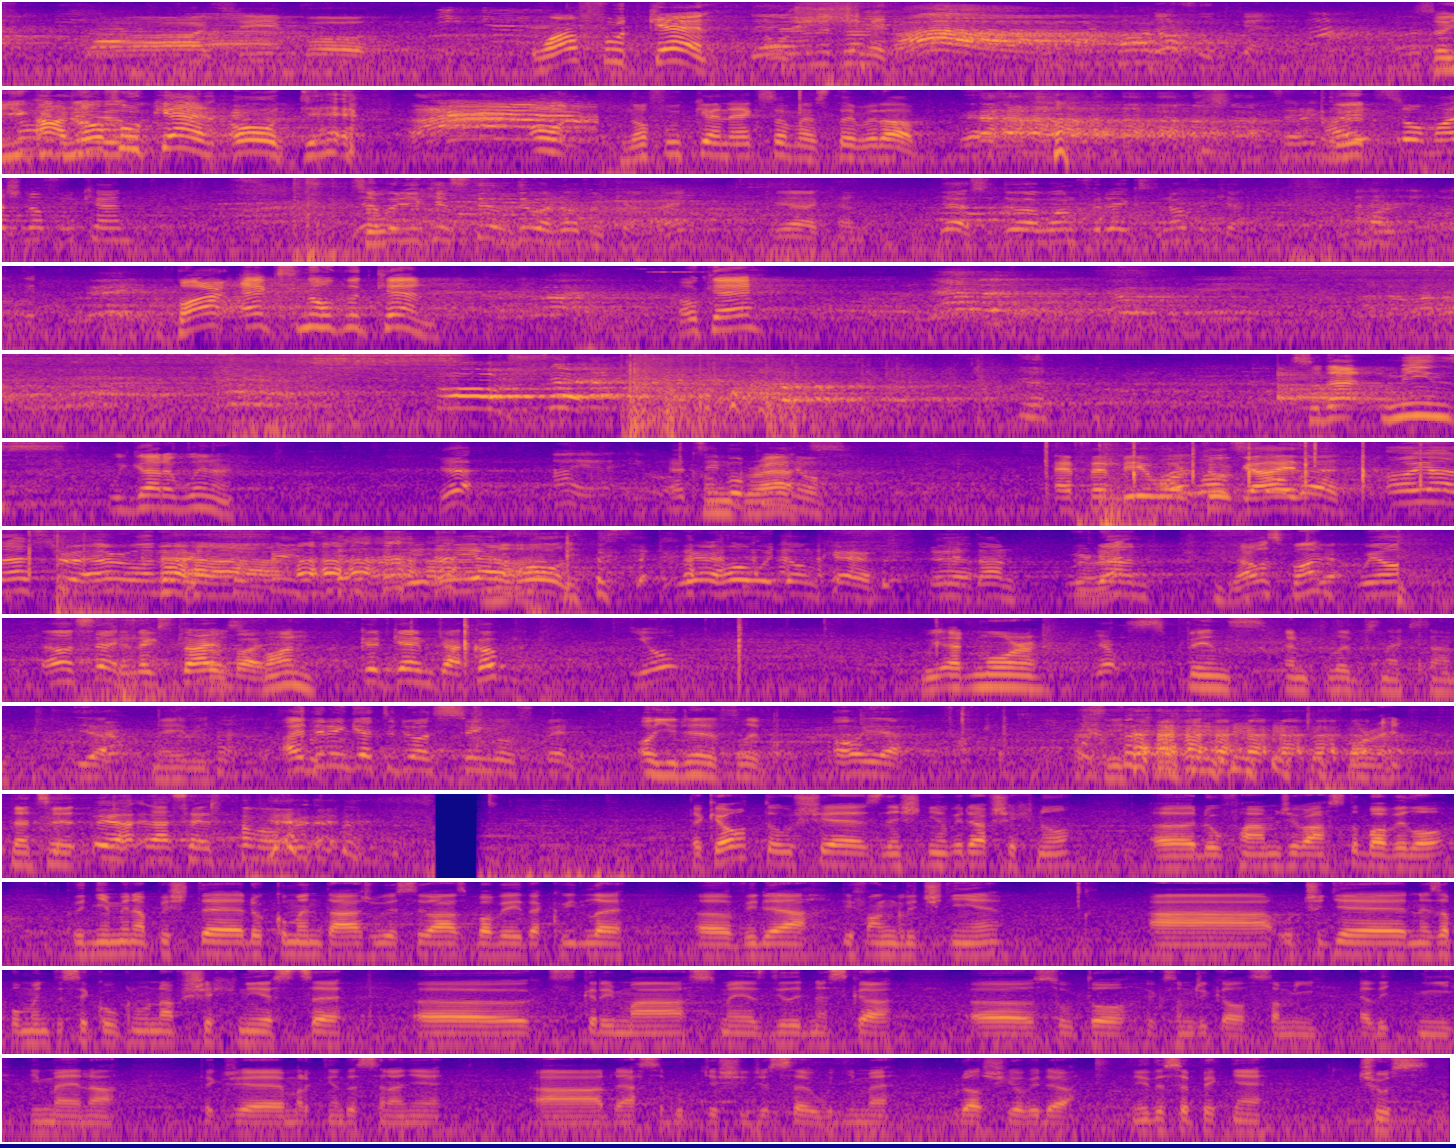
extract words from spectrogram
Oh, simple. One foot can. Oh, shit. Ah. no food can. So you Ah, can no do- foot can. Oh, damn. Oh, no foot can X up and step it up. I Good. ate so much no foot can. So- yeah, but you can still do a no foot can, right? Yeah, I can. Yeah, so do a one foot X no foot can. Bar X no foot can. Okay. Oh shit! so that means we got a winner. Yeah. Ah, yeah. you- That's Congrats. FMB World Tour guys. Oh yeah, that's true. Everyone here competes. we, we are whole. We are whole. We don't care. We're done. We're done. That was fun. We all. That was sick. The next That was fun. Good game, Jacob. Yo. We add more Yep. spins and flips next time, Yeah. maybe. I didn't get to do a single spin. Oh, you did a flip. Oh yeah. See? All right, that's it. Yeah, that's it. I'm over. Tak jo, to už je z dnešního videa všechno. Eh, Doufám, že vás to bavilo. Klidně mi napište do komentářů, jestli vás baví takovýhle eh, videa i v angličtině. A určitě nezapomeňte se kouknout na všechny jezdce, eh, s kterými jsme jezdili dneska. Jsou to, jak jsem říkal, samý elitní jména, takže mrkněte se na ně a já se budu těšit, že se uvidíme u dalšího videa. Mějte se pěkně, čus.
